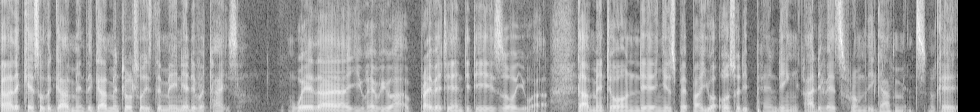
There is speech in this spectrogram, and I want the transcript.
uh, the case of the government, the government also is the main advertiser whether you have your private entities or your government-owned uh, newspaper, you are also depending adverts from the government, okay,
